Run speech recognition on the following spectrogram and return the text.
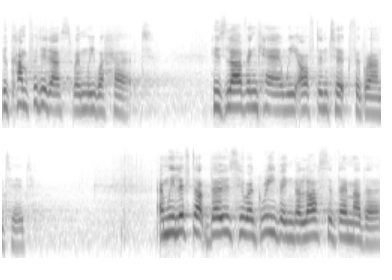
who comforted us when we were hurt, whose love and care we often took for granted. And we lift up those who are grieving the loss of their mother,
